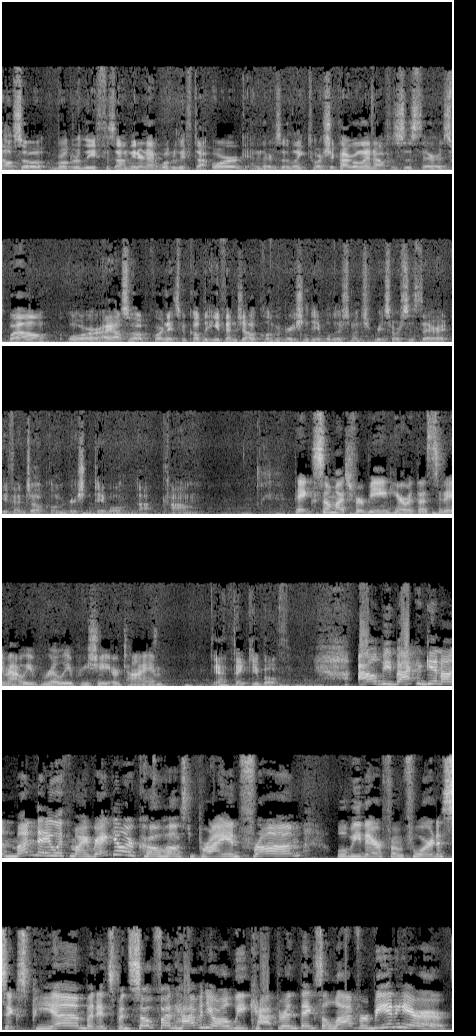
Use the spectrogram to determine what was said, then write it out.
also, World Relief is on the internet, worldrelief.org, and there's a link to our Chicagoland offices there as well. Or I also help coordinate something called the Evangelical Immigration Table. There's a bunch of resources there at evangelicalimmigrationtable.com. Thanks so much for being here with us today, Matt. We really appreciate your time. Yeah, thank you both. I'll be back again on Monday with my regular co host, Brian Fromm. We'll be there from 4 to 6 p.m., but it's been so fun having you all week, Catherine. Thanks a lot for being here.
